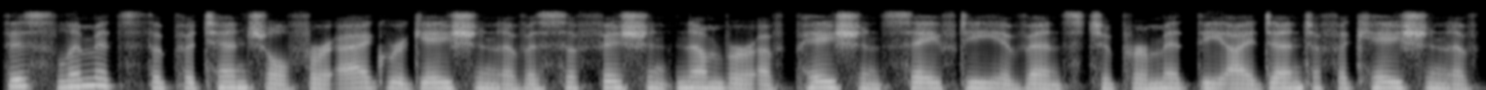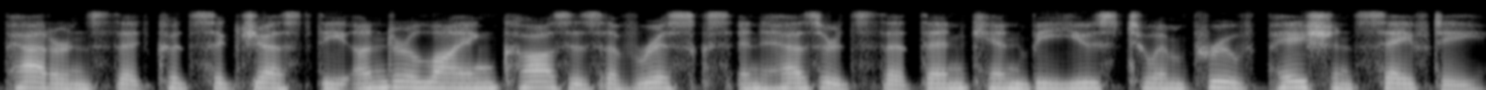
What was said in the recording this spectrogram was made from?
This limits the potential for aggregation of a sufficient number of patient safety events to permit the identification of patterns that could suggest the underlying causes of risks and hazards that then can be used to improve patient safety.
